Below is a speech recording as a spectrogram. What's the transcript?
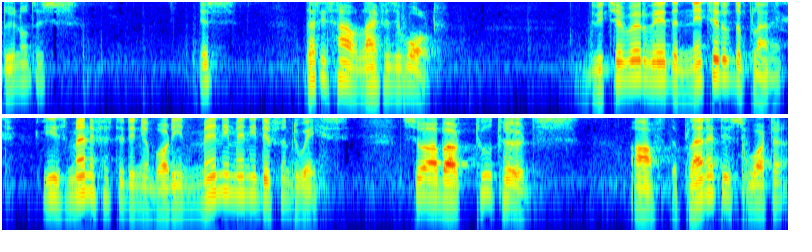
Do you know this? Yes? That is how life has evolved. Whichever way the nature of the planet is manifested in your body in many, many different ways. So about two-thirds of the planet is water,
